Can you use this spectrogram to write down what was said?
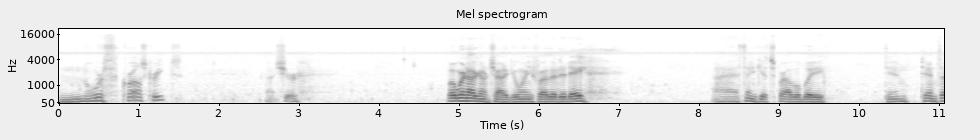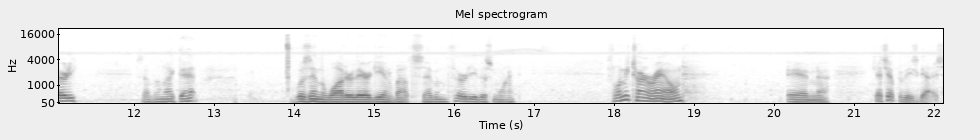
North Cross Creeks. Not sure. But we're not going to try to go any further today. I think it's probably 10, 10.30, something like that. Was in the water there again about 7.30 this morning. So let me turn around and uh, catch up with these guys.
